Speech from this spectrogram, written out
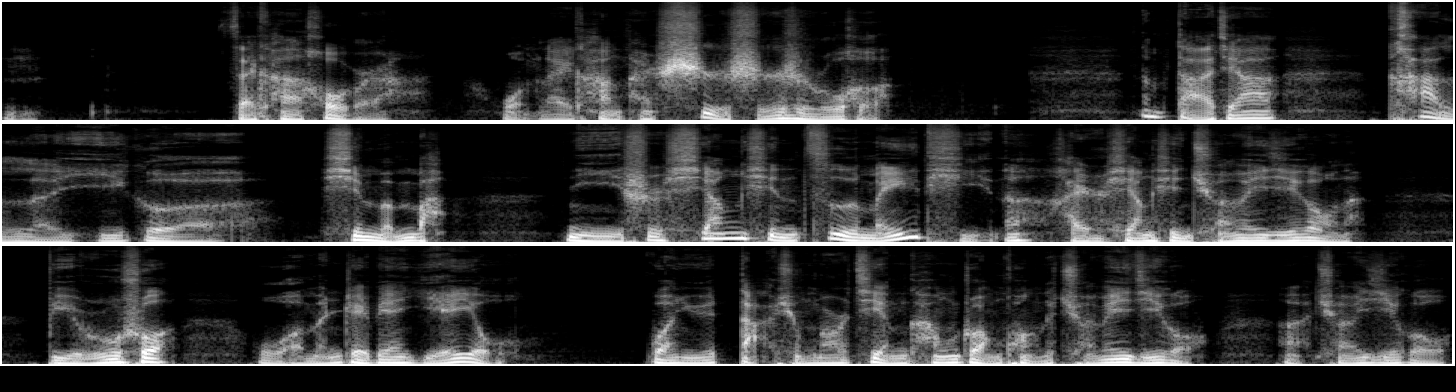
嗯。再看后边啊，我们来看看事实是如何。那么大家看了一个新闻吧。你是相信自媒体呢，还是相信权威机构呢？比如说，我们这边也有关于大熊猫健康状况的权威机构啊，权威机构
